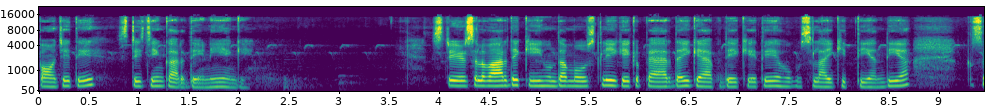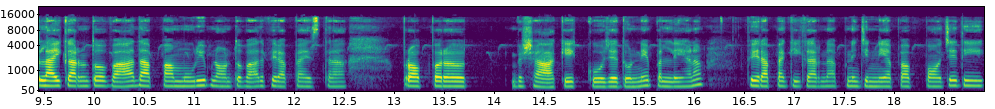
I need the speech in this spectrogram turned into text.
ਪੌਂਚੇ ਤੇ ਸਟਿਚਿੰਗ ਕਰ ਦੇਣੀ ਹੈਗੀ। ਸਟੇਟ ਸਲਵਾਰ ਦੇ ਕੀ ਹੁੰਦਾ ਮੋਸਟਲੀ ਇੱਕ ਇੱਕ ਪੈਰ ਦਾ ਹੀ ਗੈਪ ਦੇ ਕੇ ਤੇ ਉਹ ਸਿਲਾਈ ਕੀਤੀ ਜਾਂਦੀ ਆ। ਸਿਲਾਈ ਕਰਨ ਤੋਂ ਬਾਅਦ ਆਪਾਂ ਮੂਰੀ ਬਣਾਉਣ ਤੋਂ ਬਾਅਦ ਫਿਰ ਆਪਾਂ ਇਸ ਤਰ੍ਹਾਂ ਪ੍ਰੋਪਰ ਵਿਛਾ ਕੇ ਇੱਕੋ ਜਿਹੇ ਦੋਨੇ ਪੱਲੇ, ਹਨਾ। ਫਿਰ ਆਪਾਂ ਕੀ ਕਰਨਾ, ਆਪਣੇ ਜਿੰਨੀ ਆਪਾਂ ਪਹੁੰਚੇ ਦੀ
